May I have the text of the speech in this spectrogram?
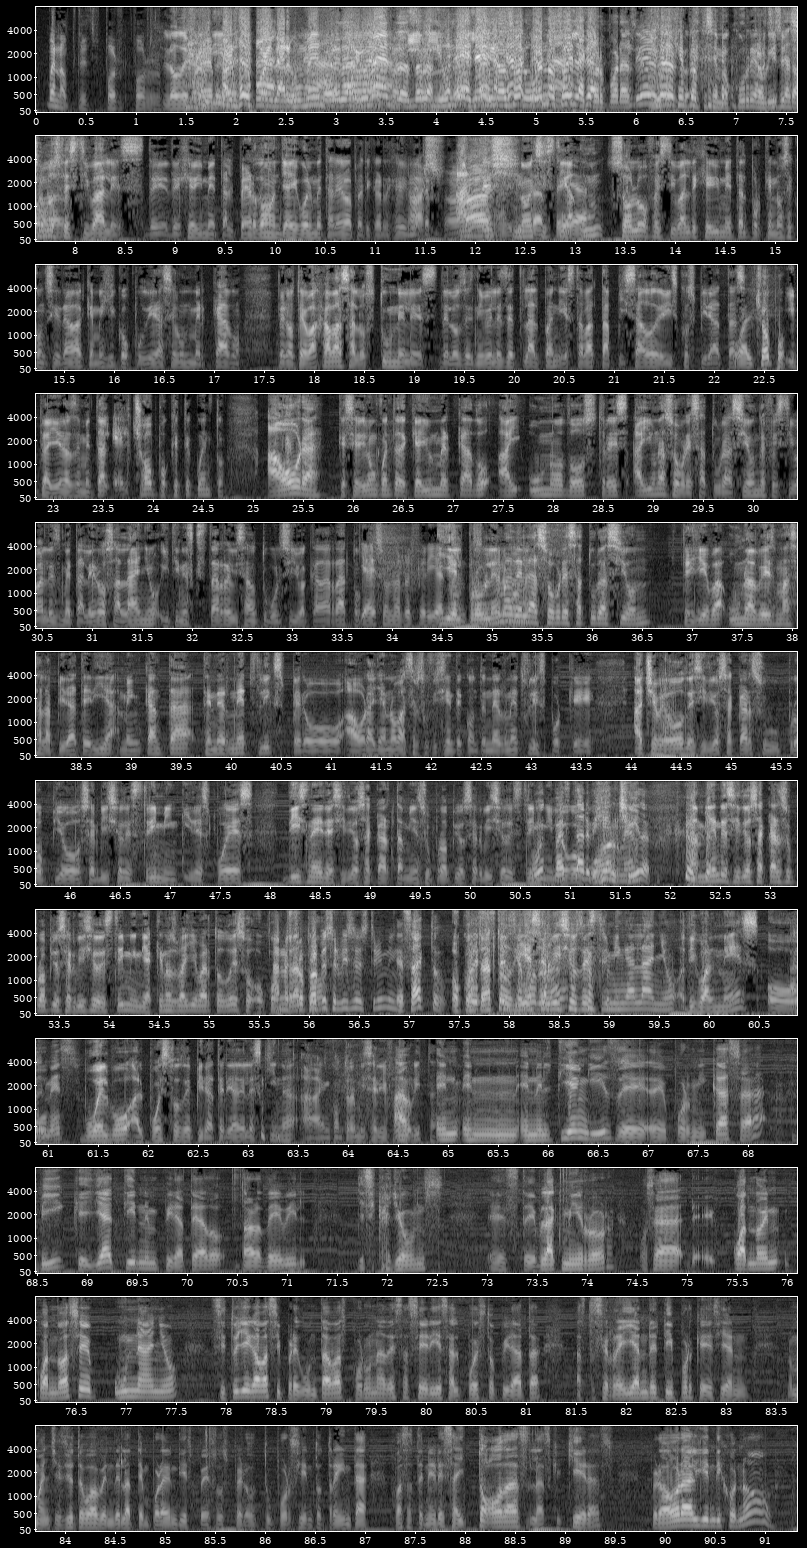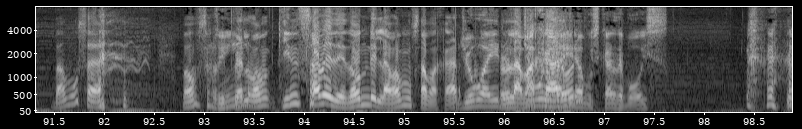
Bueno, pues, por, por, Lo por, por- por el argumento. Por el argumento, Y- un yo no ejemplo- soy- yo no soy la corporación. Y un ejemplo que se me ocurre ahorita son los festivales de, de heavy metal. Perdón, ya llegó el metalero a platicar de heavy metal. Ash, Antes ash, no existía sea. un solo festival de heavy metal porque no se consideraba que México pudiera ser un mercado. Pero te bajabas a los túneles de los desniveles de Tlalpan y estaba tapizado de discos piratas O al Chopo. y playeras de metal. El Chopo, ¿qué te cuento? Ahora que se dieron cuenta de que hay un mercado, hay uno, dos, tres, hay una sobresaturación de festivales metaleros al año y tienes que estar revisando tu bolsillo a cada rato. Y a eso me refería. Y el problema de la sobresaturación te lleva una vez más a la piratería. Me encanta tener Netflix, pero ahora ya no va a ser suficiente con tener Netflix porque HBO decidió sacar su propio servicio de streaming y después Disney decidió sacar también su propio servicio de streaming Uy, y va a luego estar bien Warner chido. también decidió sacar su propio servicio de streaming. ¿Y a qué nos va a llevar todo eso? O A nuestro propio servicio de streaming. Exacto. o contrato Resistencia 10 moderada. servicios de streaming al año, digo al mes, o Al mes. vuelvo al puesto de piratería de la esquina a encontrar mi serie Ah, favorita. en, en, en el tianguis de, de por mi casa vi que ya tienen pirateado Daredevil, Jessica Jones, este Black Mirror. O sea, cuando, en, cuando hace un año, si tú llegabas y preguntabas por una de esas series al puesto pirata, hasta se reían de ti porque decían... No manches, yo te voy a vender la temporada en 10 pesos, pero tú por 130 vas a tener esa y todas las que quieras. Pero ahora alguien dijo, no, vamos a... Vamos a Sí. vamos- ¿quién sabe de dónde la vamos a bajar? Yo voy a ir, Pero la yo voy a ir a buscar The Voice.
